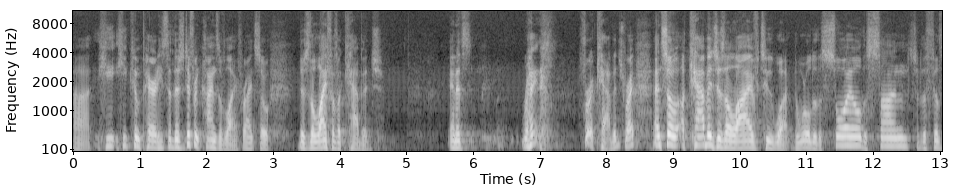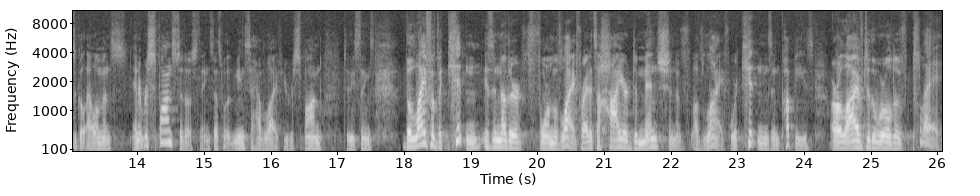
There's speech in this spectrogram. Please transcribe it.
uh, he, he compared, he said, there's different kinds of life, right? So there's the life of a cabbage. And it's, right? for a cabbage, right? And so a cabbage is alive to what? The world of the soil, the sun, sort of the physical elements, and it responds to those things. That's what it means to have life. You respond to these things. The life of a kitten is another form of life, right? It's a higher dimension of, of life, where kittens and puppies are alive to the world of play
